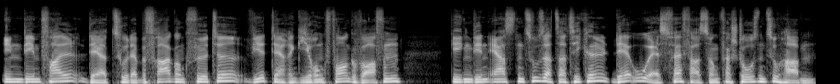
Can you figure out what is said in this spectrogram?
in dem Fall, der zu der Befragung führte, wird der Regierung vorgeworfen, gegen den ersten Zusatzartikel der US-Verfassung verstoßen zu haben,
